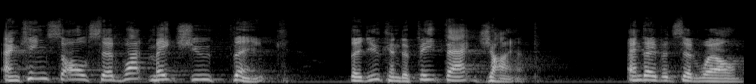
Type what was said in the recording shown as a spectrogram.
And King Saul said, What makes you think that you can defeat that giant? And David said, Well,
